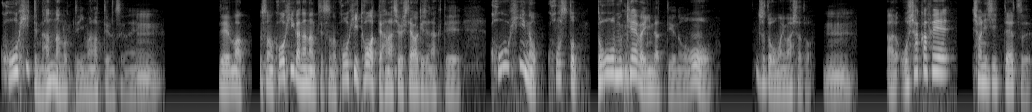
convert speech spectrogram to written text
コーヒーって何なのって今なってるんですよね。うん。うん。で、まあ、そのコーヒーが何なんて、そのコーヒーとはって話をしたいわけじゃなくて、コーヒーのコストどう向き合えばいいんだっていうのを、ちょっと思いましたと。うん。あの、おしゃカフェ初日行ったやつ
